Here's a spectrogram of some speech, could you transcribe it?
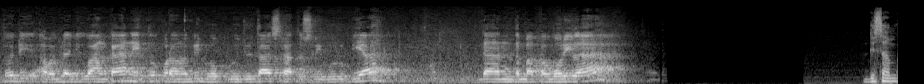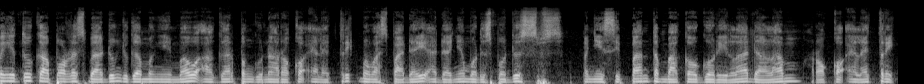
Itu di, apabila diuangkan itu kurang lebih 20 juta 100 ribu rupiah. Dan tembakau gorila di samping itu, Kapolres Badung juga mengimbau agar pengguna rokok elektrik mewaspadai adanya modus-modus penyisipan tembakau gorila dalam rokok elektrik.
